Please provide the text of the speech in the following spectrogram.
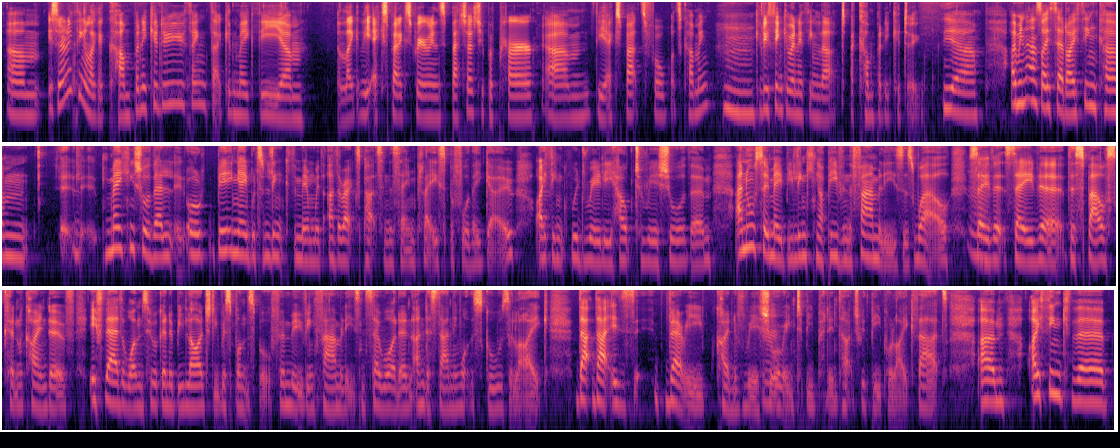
Um, is there anything like a company could do? You think that could make the um, like the expat experience better to prepare um, the expats for what's coming? Mm. Could you think of anything that a company could do? Yeah, I mean, as I said, I think um, making sure they're or being able to link them in with other expats in the same place before they go, I think would really help to reassure them, and also maybe linking up even the families as well, mm. so that say the the spouse can kind of if they're the ones who are going to be largely responsible for moving families and so on, and understanding what the schools are like, that that is very kind of reassuring mm. to be put in touch with people like that. Um, I think the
